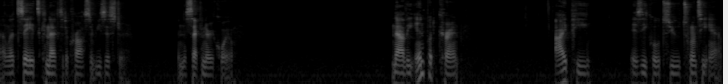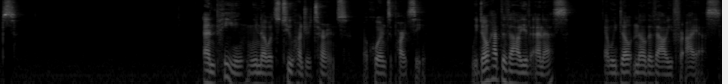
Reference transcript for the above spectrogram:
And let's say it's connected across a resistor in the secondary coil. Now the input current, IP, is equal to 20 amps. NP, we know it's 200 turns, according to part C. We don't have the value of NS, and we don't know the value for IS.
